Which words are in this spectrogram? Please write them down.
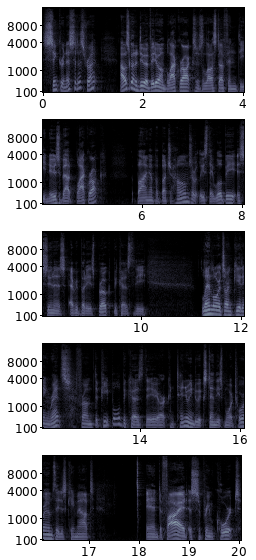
synchronicitous, right? I was going to do a video on BlackRock because there's a lot of stuff in the news about BlackRock buying up a bunch of homes, or at least they will be as soon as everybody is broke because the landlords aren't getting rents from the people because they are continuing to extend these moratoriums. They just came out and defied a Supreme Court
